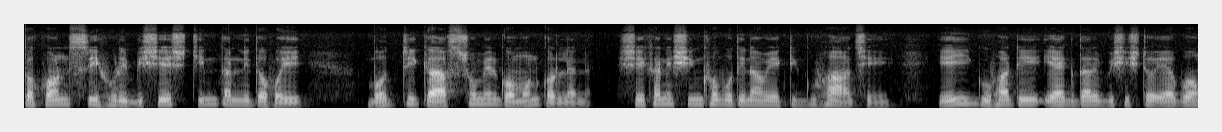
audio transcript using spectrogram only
তখন শ্রীহরি বিশেষ চিন্তান্বিত হয়ে বদ্রিকা আশ্রমের গমন করলেন। সেখানে সিংহবতী নামে একটি গুহা আছে। এই গুহাটি একদার বিশিষ্ট এবং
